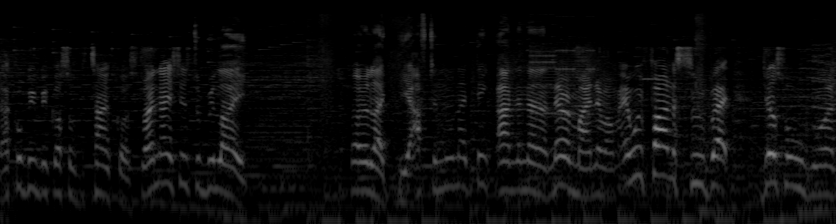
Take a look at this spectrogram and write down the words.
That could be because of the time, cause right now it seems to be like Probably like the afternoon, I think. Ah, no, no, no, never mind, never mind. And we found a Zubat just what we want.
